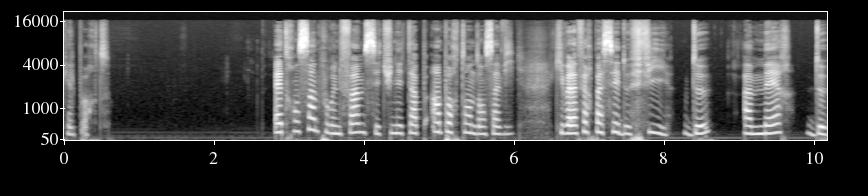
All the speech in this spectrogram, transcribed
qu'elle porte. Être enceinte pour une femme, c'est une étape importante dans sa vie, qui va la faire passer de fille de à mère de.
